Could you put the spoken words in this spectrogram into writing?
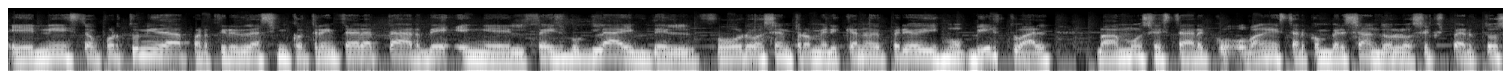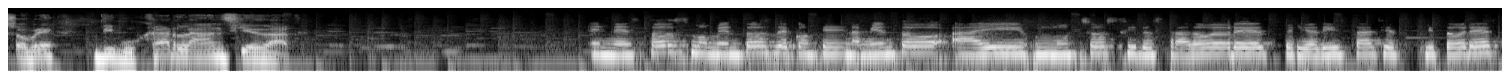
en esta oportunidad, a partir de las 5.30 de la tarde, en el Facebook Live del Foro Centroamericano de Periodismo Virtual, vamos a estar o van a estar conversando los expertos sobre dibujar la ansiedad. En estos momentos de confinamiento hay muchos ilustradores, periodistas y escritores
